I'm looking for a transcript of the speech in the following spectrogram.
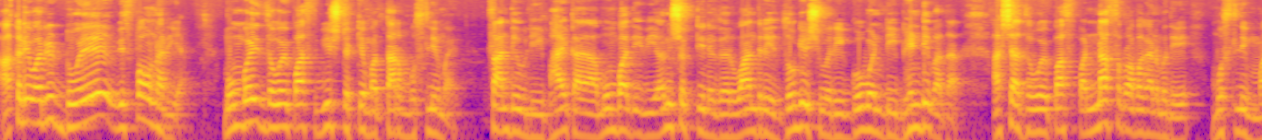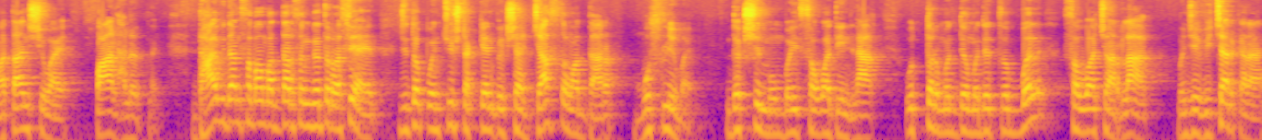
आकडेवारी डोळे विस्पावणारी आहे. मुंबईत जवळपास वीस टक्के मतदार मुस्लिम आहेत. चांदिवली भायकाळा मुंबादेवी अणुशक्तीनगर वांद्रे जोगेश्वरी गोवंडी भेंडी बाजार अशा जवळपास पन्नास प्रभागांमध्ये मुस्लिम मतांशिवाय पान हलत नाही. दहा विधानसभा मतदारसंघ तर असे आहेत जिथं पंचवीस टक्क्यांपेक्षा जास्त मतदार मुस्लिम आहेत. दक्षिण मुंबईत सव्वा तीन लाख उत्तर मध्यमध्ये तब्बल सव्वा चार लाख म्हणजे विचार करा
